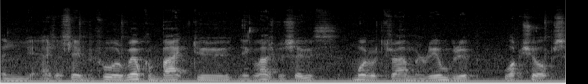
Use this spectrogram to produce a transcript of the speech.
And as I said before welcome back to the Glasgow South Model Tram and Rail Group workshops.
